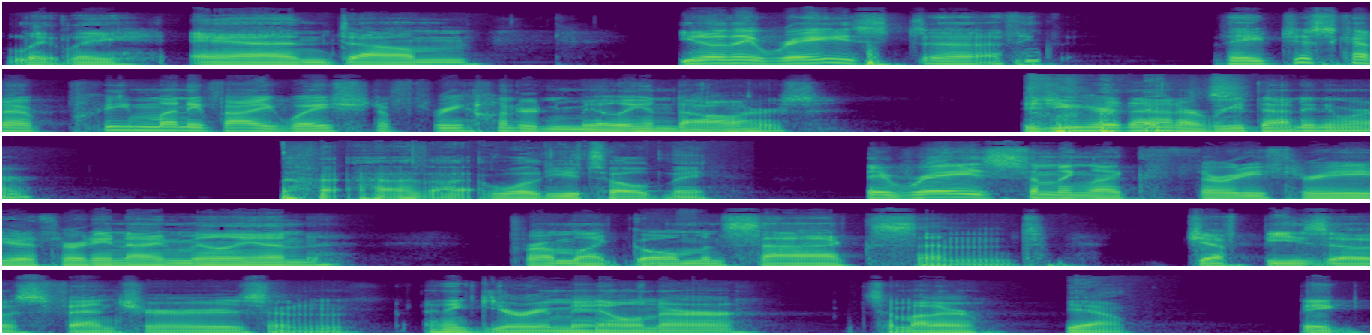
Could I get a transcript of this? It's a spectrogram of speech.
lately, and um, you know, they raised. Uh, I think they just got a pre-money valuation of three hundred million dollars. Did you hear that or read that anywhere? well, you told me. They raised something like thirty-three or thirty-nine million from like Goldman Sachs and Jeff Bezos Ventures, and I think Yuri Milner, some other Yeah. big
